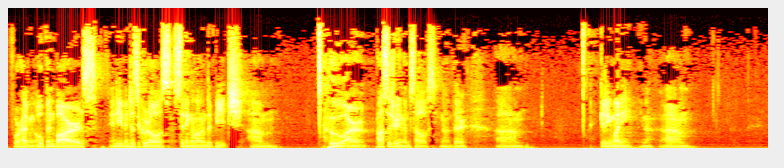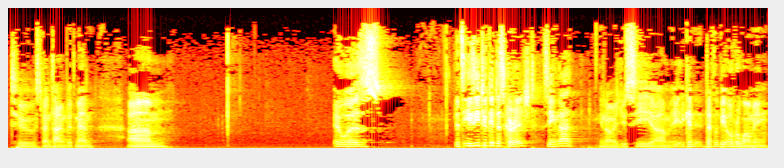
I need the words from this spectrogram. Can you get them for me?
for having open bars and even just girls sitting along the beach. Um, who are prostituting themselves. You know, they're um, getting money. You know, um, to spend time with men. Um, it was. It's easy to get discouraged seeing that. You know, you see, um, it, it, can definitely be overwhelming.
